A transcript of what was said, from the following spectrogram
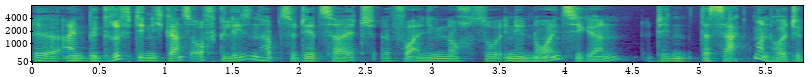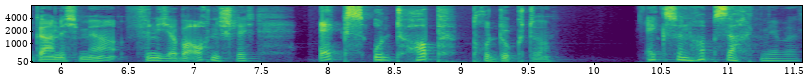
äh, ein Begriff, den ich ganz oft gelesen habe zu der Zeit, äh, vor allen Dingen noch so in den 90ern, den, das sagt man heute gar nicht mehr, finde ich aber auch nicht schlecht. Ex- und Hop-Produkte. Ex und Hop sagt mir was.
